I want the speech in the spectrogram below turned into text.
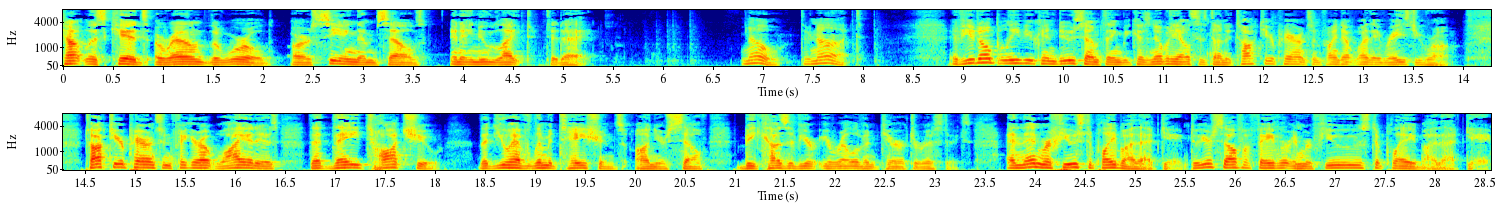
Countless kids around the world are seeing themselves in a new light today. No, they're not. If you don't believe you can do something because nobody else has done it, talk to your parents and find out why they raised you wrong. Talk to your parents and figure out why it is that they taught you that you have limitations on yourself because of your irrelevant characteristics. And then refuse to play by that game. Do yourself a favor and refuse to play by that game.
